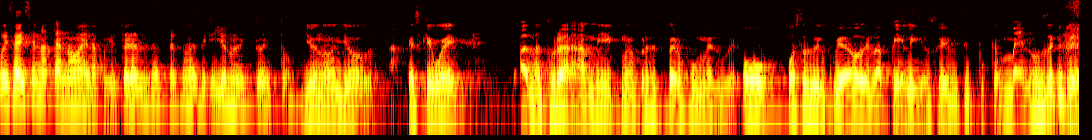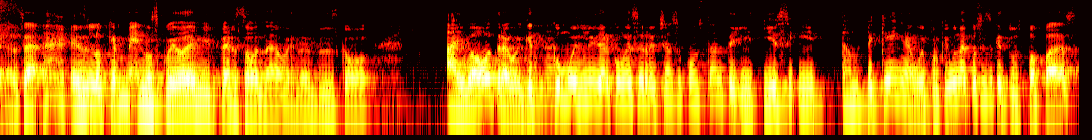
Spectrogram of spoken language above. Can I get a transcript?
pues ahí se nota, ¿no? El apoyo. Tú eres de esas personas de que yo no necesito esto. Yo no, yo, es que, güey, a Natura a mí me ofrece perfumes, güey, o cosas del cuidado de la piel y yo soy el tipo que menos se cuida. O sea, es lo que menos cuido de mi persona, güey, ¿no? Entonces, como, ahí va otra, güey. ¿Cómo es lidiar con ese rechazo constante y, y, es, y tan pequeña, güey? Porque una cosa es que tus papás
